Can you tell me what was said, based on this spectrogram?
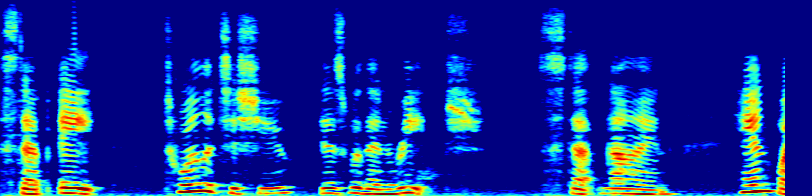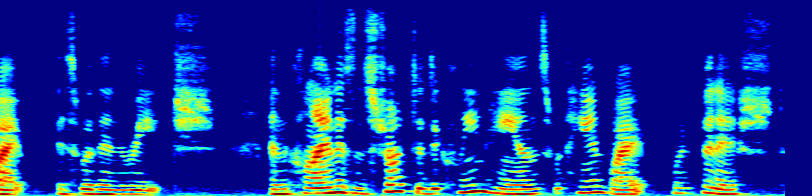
Step 8. Toilet tissue is within reach. Step 9. Hand wipe is within reach, and client is instructed to clean hands with hand wipe when finished.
